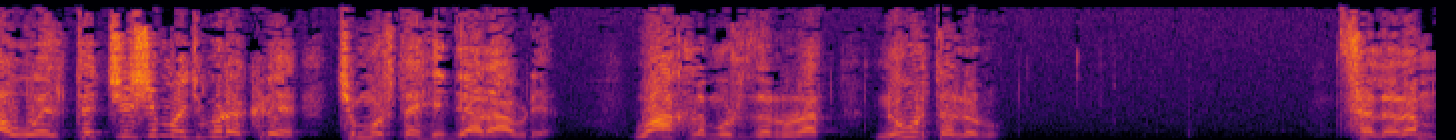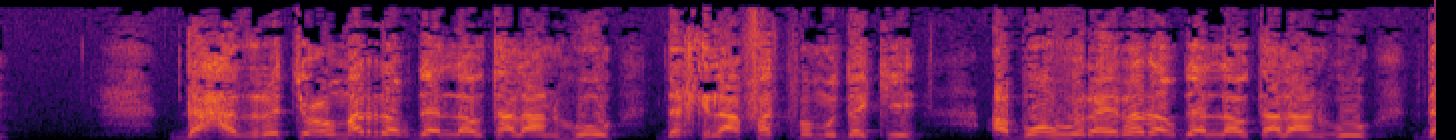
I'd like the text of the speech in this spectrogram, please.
او ویل، ته څه شي مجبور کړې چې موږ ته هدیه راوړې؟ واخله موږ ضرورت نه ورته لرو. څلورم، د حضرت عمر رضی الله تعالی عنه د خلافت په موده کې ابو هريره رضی الله تعالی عنه د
